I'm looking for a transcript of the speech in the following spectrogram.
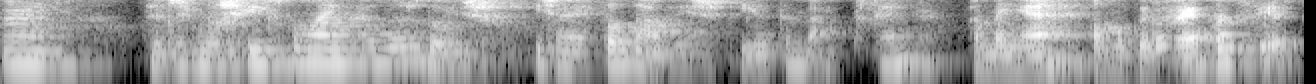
Hum. Os meus filhos estão lá em casa os dois e estão é. saudáveis e eu também. Portanto, amanhã alguma coisa vai acontecer.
